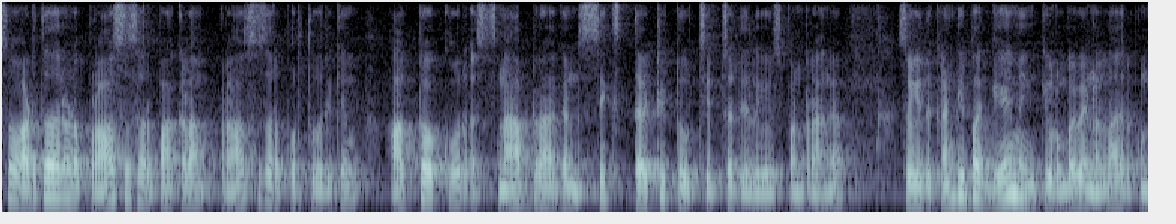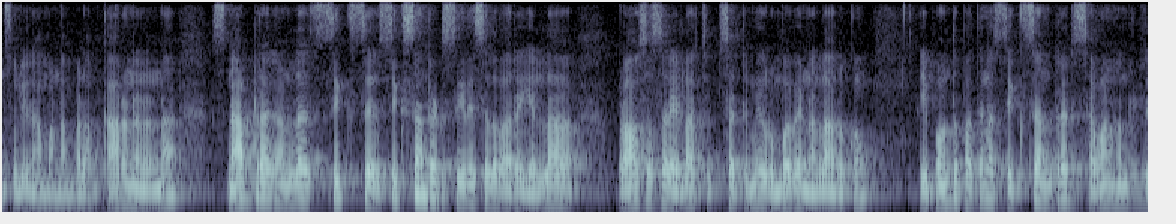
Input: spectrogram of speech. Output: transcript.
ஸோ அடுத்தது அதனோட ப்ராசஸர் பார்க்கலாம். ப்ராசஸரை பொறுத்த வரைக்கும் octacore Snapdragon six thirty two chipset இதில் யூஸ் பண்ணுறாங்க ஸோ இது கண்டிப்பாக கேமிங்க்கு ரொம்பவே நல்லா இருக்கும்னு சொல்லி நம்ம நம்பலாம். காரணம் என்னென்னா ஸ்னாப் ட்ராகனில் சிக்ஸ் சிக்ஸ் ஹண்ட்ரட் சீரீஸில் வர எல்லா ப்ராசஸர் எல்லா சிப்செட்டுமே ரொம்பவே நல்லாயிருக்கும் இப்போ வந்து பார்த்தீங்கன்னா six hundred seven hundred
